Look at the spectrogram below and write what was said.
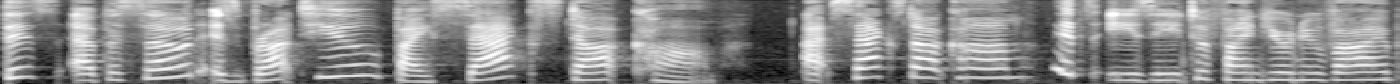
This episode is brought to you by Saks.com. At Saks.com, it's easy to find your new vibe.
